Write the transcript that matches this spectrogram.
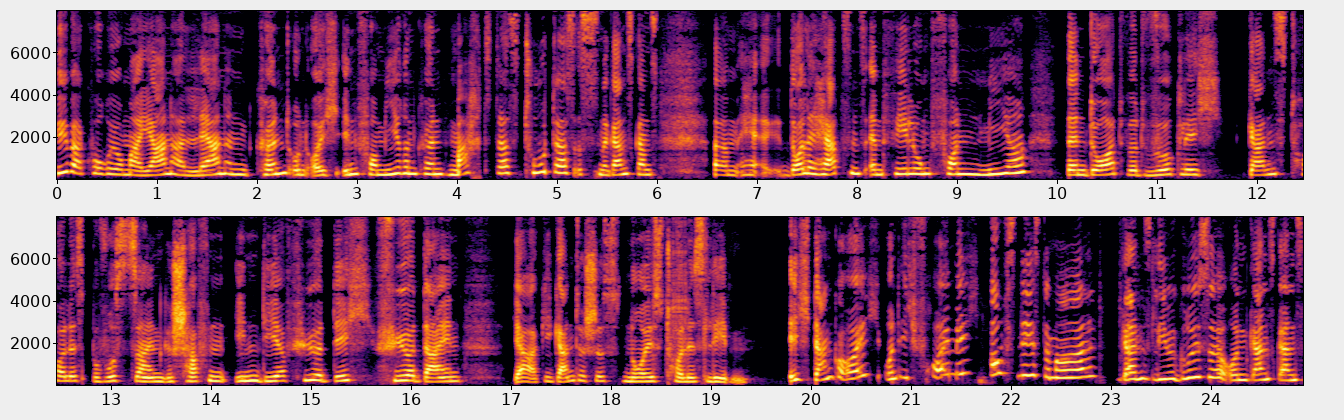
über Choreo Mayana lernen könnt und euch informieren könnt, macht das, tut das. Ist eine ganz, ganz ähm, dolle Herzensempfehlung von mir, denn dort wird wirklich ganz tolles Bewusstsein geschaffen in dir, für dich, für dein ja, gigantisches, neues, tolles Leben. Ich danke euch und ich freue mich aufs nächste Mal. Ganz liebe Grüße und ganz, ganz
